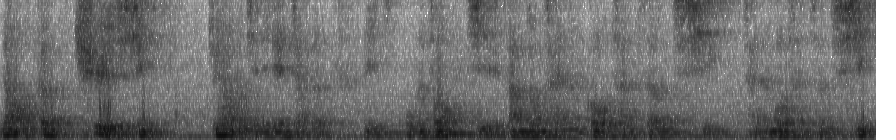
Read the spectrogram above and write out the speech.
让我们更确信，就像我们前几天讲的，你我们从解当中才能够产生行，才能够产生信，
